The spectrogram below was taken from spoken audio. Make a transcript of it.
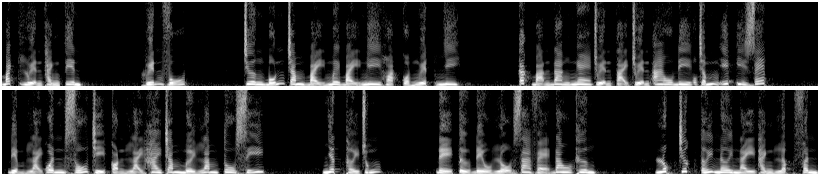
Bách luyện thành tiên. Huyến Vũ. Chương 477 nghi hoạt của Nguyệt Nhi. Các bạn đang nghe truyện tại truyện Audi.xyz. Điểm lại quân số chỉ còn lại 215 tu sĩ. Nhất thời chúng. Đệ tử đều lộ ra vẻ đau thương. Lúc trước tới nơi này thành lập phân.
